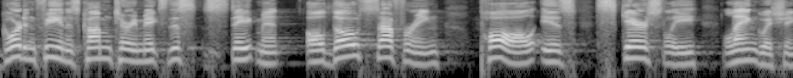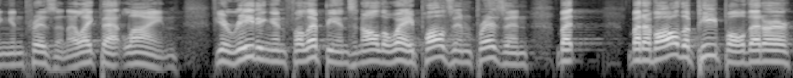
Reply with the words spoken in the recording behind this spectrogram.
Gordon Fee, in his commentary, makes this statement although suffering, Paul is scarcely languishing in prison. I like that line. If you're reading in Philippians and all the way, Paul's in prison, but but of all the people that are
